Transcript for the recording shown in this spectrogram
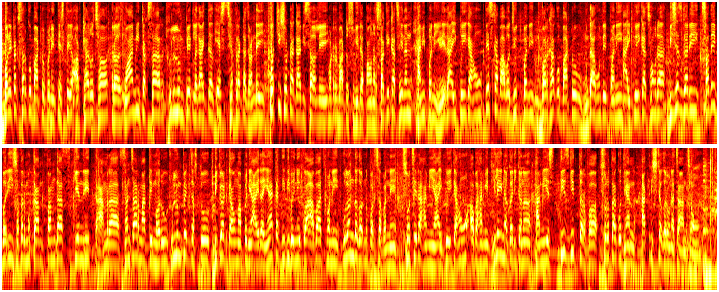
बलेटक्सरको बाटो पनि त्यस्तै अप्ठ्यारो छ र वामी टक्सर ठुलुलुम्पेक लगायतका यस क्षेत्रका झन्डै पच्चिसवटा गाविसले मोटर बाटो सुविधा पाउन सकेका छैनन्। हामी पनि हिँडेर आइपुगेका हौँ। त्यसका बावजुद पनि बर्खाको बाटो हुँदा हुँदै पनि आइपुगेका छौँ र विशेष गरी सधैँभरि सदरमुकाम तमगास केन्द्रित हाम्रा सञ्चार माध्यमहरू ठुलुम्पेक जस्तो विकट गाउँमा पनि आएर यहाँका दिदीबहिनीहरूको आवाज पनि बुलन्द गर्नुपर्छ भन्ने सोचेर हामी यहाँ आइपुगेका हौँ। अब हामी ढिलै नगरिकन हामी यस तिज गीततर्फ श्रोताको ध्यान आकृष्ट गराउन चाहन्छौँ।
